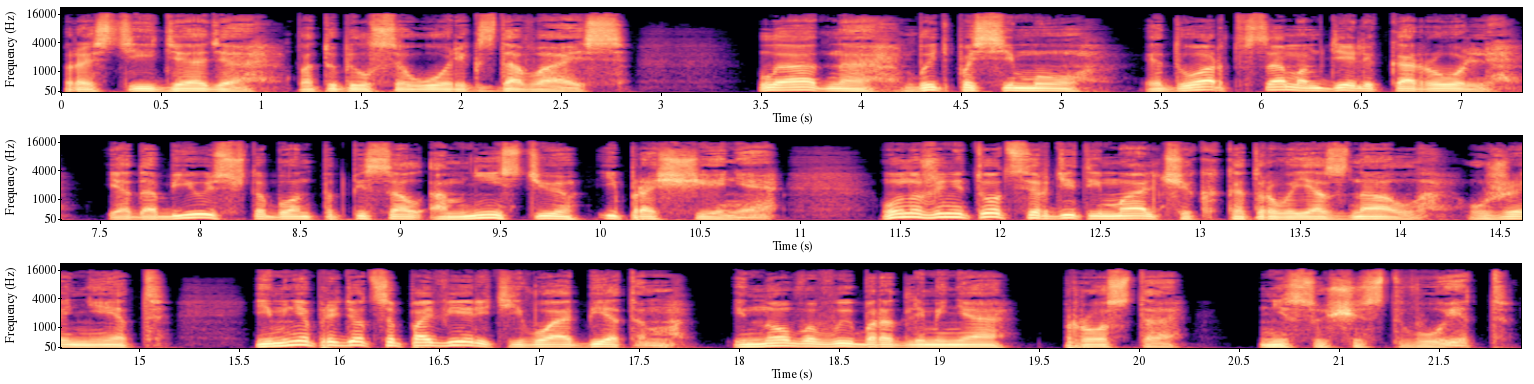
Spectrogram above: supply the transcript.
«Прости, дядя», — потупился Уорик, сдаваясь. «Ладно, быть посему. Эдуард в самом деле король. Я добьюсь, чтобы он подписал амнистию и прощение». Он уже не тот сердитый мальчик, которого я знал, уже нет. И мне придется поверить его обетам. Иного выбора для меня просто не существует».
